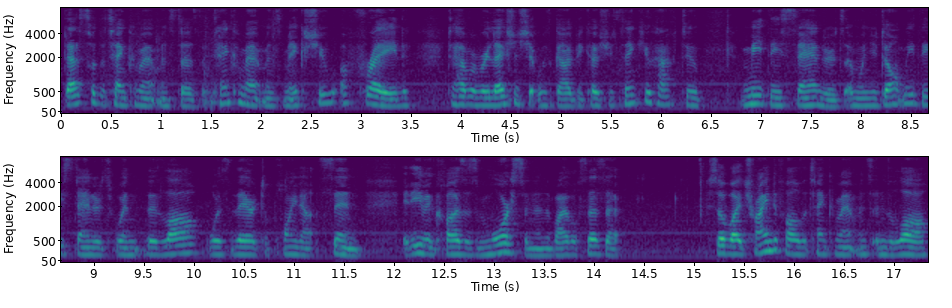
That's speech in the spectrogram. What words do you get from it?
that's what the Ten Commandments does. The Ten Commandments makes you afraid to have a relationship with God because you think you have to meet these standards. And when you don't meet these standards, when the law was there to point out sin, it even causes more sin, and the Bible says that. So by trying to follow the Ten Commandments and the law,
